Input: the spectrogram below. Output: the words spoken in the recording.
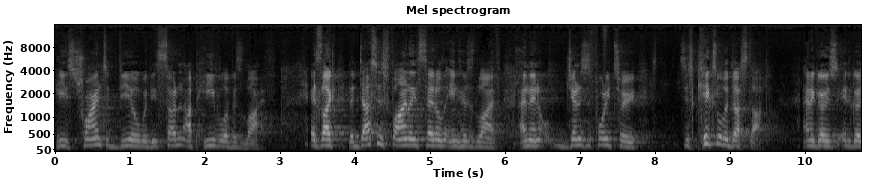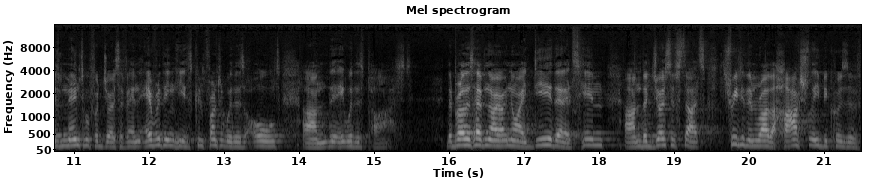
he's trying to deal with this sudden upheaval of his life. It's like the dust is finally settled in his life. And then Genesis 42 just kicks all the dust up. And it goes, it goes mental for Joseph, and everything he's confronted with is old, um, with his past. The brothers have no, no idea that it's him, um, but Joseph starts treating them rather harshly because of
